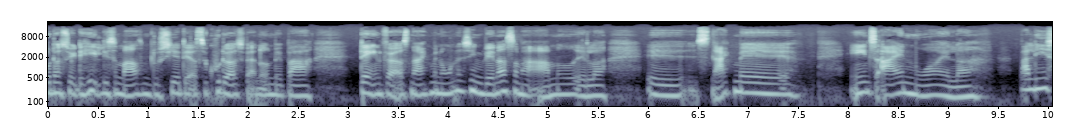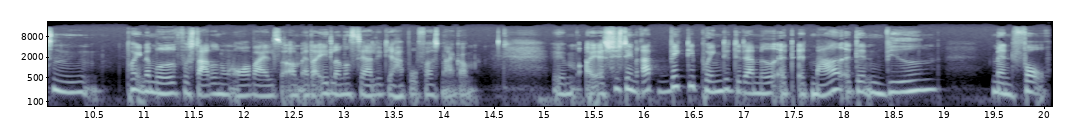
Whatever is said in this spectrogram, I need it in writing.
undersøge det helt lige så meget, som du siger der, så kunne det også være noget med bare dagen før at snakke med nogle af sine venner, som har armet, eller øh, snakke med ens egen mor, eller bare lige sådan på en eller anden måde få startet nogle overvejelser om, at der er et eller andet særligt, jeg har brug for at snakke om. Øhm, og jeg synes, det er en ret vigtig pointe, det der med, at, at meget af den viden, man får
